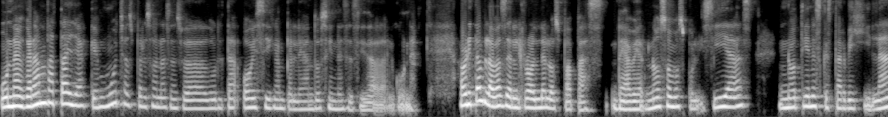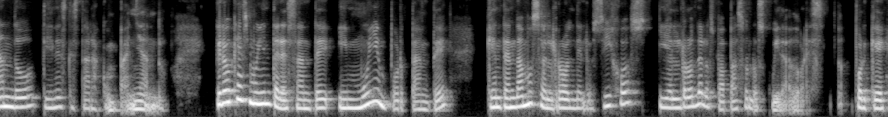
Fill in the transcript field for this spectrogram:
una gran batalla que muchas personas en su edad adulta hoy siguen peleando sin necesidad alguna. Ahorita hablabas del rol de los papás, de a ver, no somos policías, no tienes que estar vigilando, tienes que estar acompañando. Creo que es muy interesante y muy importante que entendamos el rol de los hijos y el rol de los papás o los cuidadores, porque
